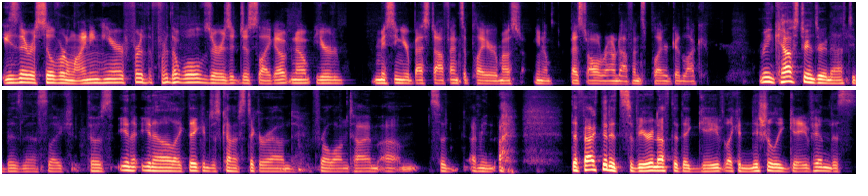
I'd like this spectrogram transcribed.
is there a silver lining here for the for the Wolves, or is it just like, oh no, you're missing your best offensive player, most you know, best all around offensive player. Good luck. I mean, calf strains are a nasty business. Like those, you know, you know, like they can just kind of stick around for a long time. Um, so I mean, the fact that it's severe enough that they gave, like, initially gave him this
